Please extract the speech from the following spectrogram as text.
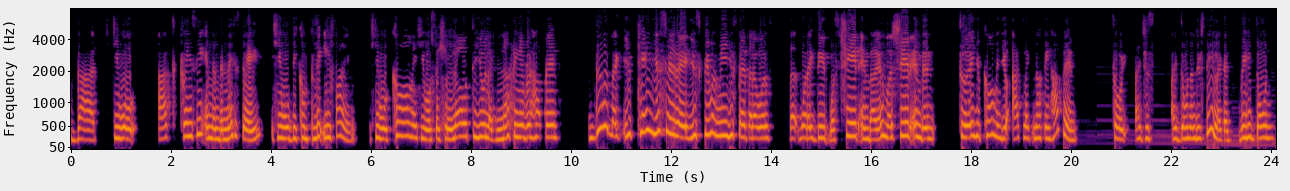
that he will act crazy and then the next day he will be completely fine. He will come and he will say hello to you like nothing ever happened. Dude, like you came yesterday, you screamed at me, you said that I was that what I did was shit and that I am a shit and then today you come and you act like nothing happened. So I just I don't understand. Like, I really don't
